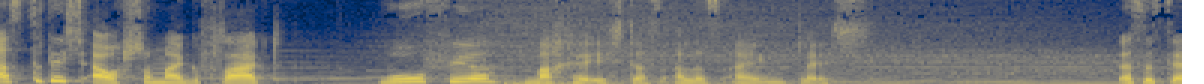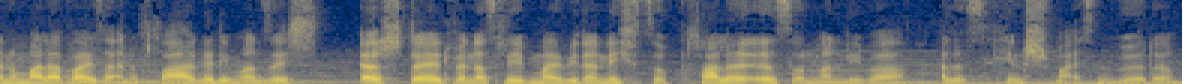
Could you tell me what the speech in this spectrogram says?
Hast du dich auch schon mal gefragt, wofür mache ich das alles eigentlich? Das ist ja normalerweise eine Frage, die man sich erstellt, wenn das Leben mal wieder nicht so pralle ist und man lieber alles hinschmeißen würde.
